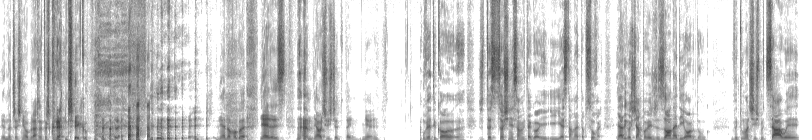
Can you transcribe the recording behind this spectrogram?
jednocześnie obraża też Koreańczyków. nie, no w ogóle, nie, to jest, ja oczywiście tutaj nie, mówię tylko, że to jest coś niesamowitego i, i jest tam etap. Słuchaj, ja tylko chciałem powiedzieć, że Zone die Ordnung wytłumaczyliśmy cały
